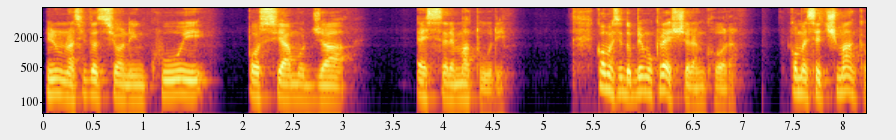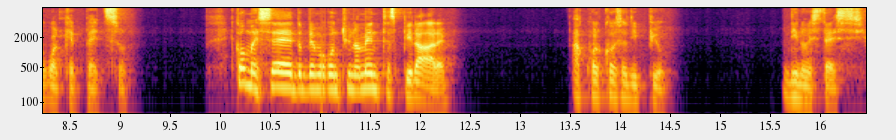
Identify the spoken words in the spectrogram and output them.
in una situazione in cui possiamo già essere maturi, come se dobbiamo crescere ancora, come se ci manca qualche pezzo, come se dobbiamo continuamente aspirare a qualcosa di più di noi stessi.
